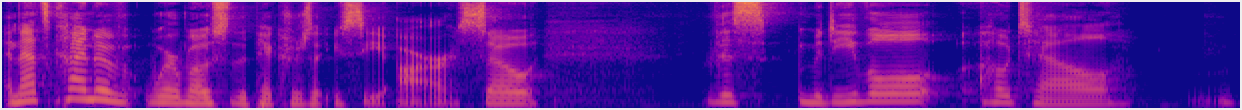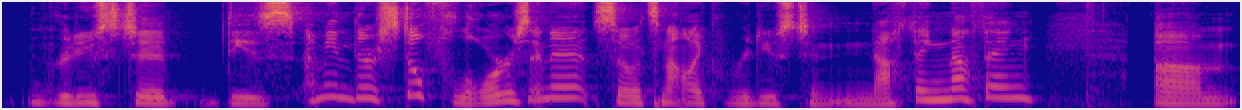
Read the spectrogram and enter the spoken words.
And that's kind of where most of the pictures that you see are. So this medieval hotel reduced to these i mean there's still floors in it so it's not like reduced to nothing nothing um,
